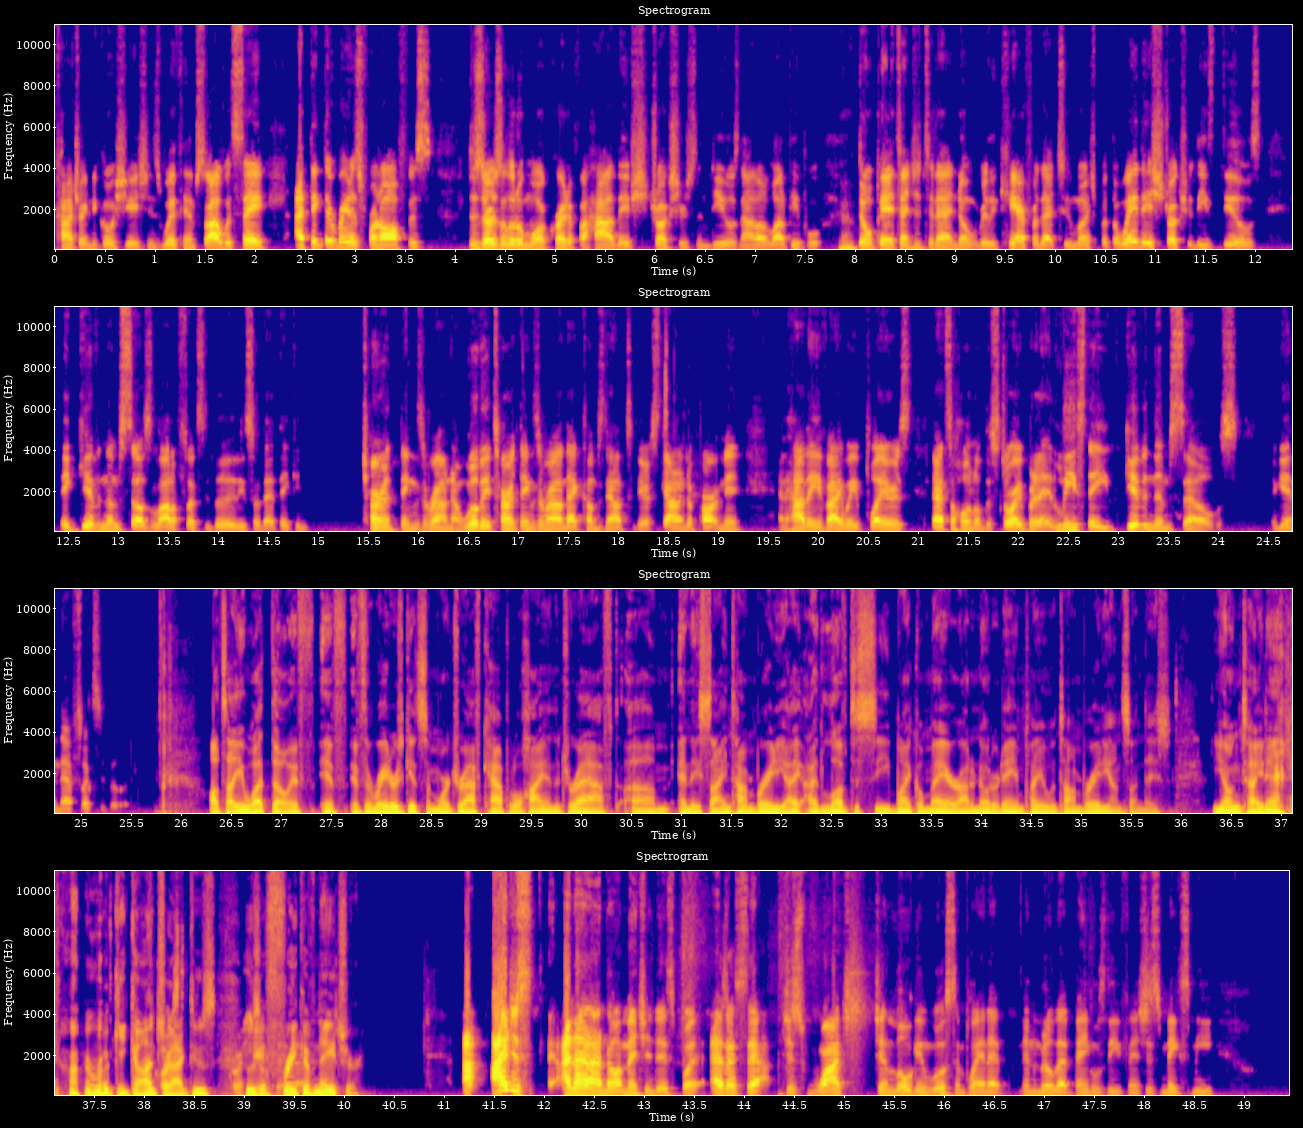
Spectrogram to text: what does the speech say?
contract negotiations with him. So I would say I think the Raiders front office deserves a little more credit for how they've structured some deals. Now, a lot of people yeah. don't pay attention to that and don't really care for that too much, but the way they structure these deals, they've given themselves a lot of flexibility so that they can turn things around. Now, will they turn things around? That comes down to their scouting department and how they evaluate players. That's a whole nother story, but at least they've given themselves, again, that flexibility. I'll tell you what, though, if if if the Raiders get some more draft capital high in the draft, um, and they sign Tom Brady, I, would love to see Michael Mayer out of Notre Dame playing with Tom Brady on Sundays. Young tight end on a rookie contract, course, who's who's a freak of nature. I, I just I know I know I mentioned this, but as I said, just watching Logan Wilson playing that in the middle of that Bengals defense just makes me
